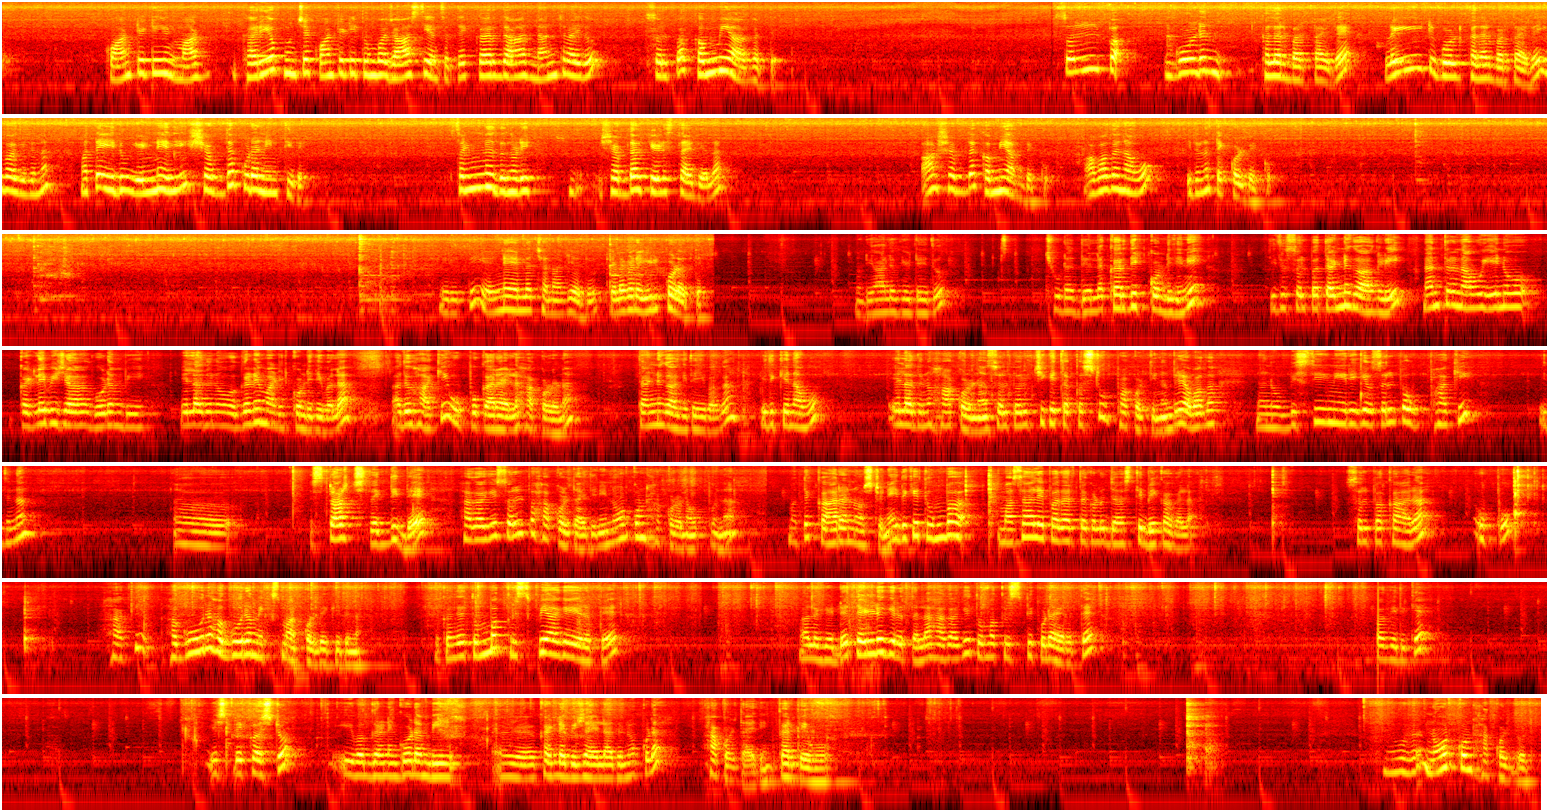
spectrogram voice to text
ಕ್ವಾಂಟಿಟಿ ಮಾಡಿ ಕರಿಯೋಕ್ಕೆ ಮುಂಚೆ ಕ್ವಾಂಟಿಟಿ ತುಂಬ ಜಾಸ್ತಿ ಅನಿಸುತ್ತೆ. ಕರೆದಾದ ನಂತರ ಇದು ಸ್ವಲ್ಪ ಕಮ್ಮಿ ಆಗುತ್ತೆ. ಸ್ವಲ್ಪ ಗೋಲ್ಡನ್ ಕಲರ್ ಬರ್ತಾ ಇದೆ. ಲೈಟ್ ಗೋಲ್ಡ್ ಕಲರ್ ಬರ್ತಾ ಇದೆ. ಇವಾಗ ಇದನ್ನು ಮತ್ತು ಇದು ಎಣ್ಣೆಯಲ್ಲಿ ಶಬ್ದ ಕೂಡ ನಿಂತಿದೆ. ಸಣ್ಣದು ನೋಡಿ, ಶಬ್ದ ಕೇಳಿಸ್ತಾ ಇದೆಯಲ್ಲ? ಆ ಶಬ್ದ ಕಮ್ಮಿ ಆಗಬೇಕು. ಆವಾಗ ನಾವು ಇದನ್ನು ತೆಕ್ಕೊಳ್ಬೇಕು. ಈ ರೀತಿ ಎಣ್ಣೆ ಎಲ್ಲ ಚೆನ್ನಾಗಿ ಅದು ಕೆಳಗಡೆ ಇಳ್ಕೊಳ್ಳುತ್ತೆ. ನೋಡಿ ಆಲೂಗೆಡ್ಡೆದು ಚೂಡದ್ದೆಲ್ಲ ಕರೆದಿಟ್ಕೊಂಡಿದ್ದೀನಿ. ಇದು ಸ್ವಲ್ಪ ತಣ್ಣಗಾಗಲಿ. ನಂತರ ನಾವು ಏನು ಕಡಲೆಬೀಜ, ಗೋಡಂಬಿ ಎಲ್ಲದನ್ನು ಒಗ್ಗರಣೆ ಮಾಡಿಟ್ಕೊಂಡಿದ್ದೀವಲ್ಲ, ಅದು ಹಾಕಿ ಉಪ್ಪು, ಖಾರ ಎಲ್ಲ ಹಾಕ್ಕೊಳ್ಳೋಣ ತಣ್ಣಗಾಗಿದೆ ಇವಾಗ. ಇದಕ್ಕೆ ನಾವು ಎಲ್ಲದನ್ನು ಹಾಕ್ಕೊಳ್ಳೋಣ ಸ್ವಲ್ಪ ರುಚಿಗೆ ತಕ್ಕಷ್ಟು ಉಪ್ಪು ಹಾಕ್ಕೊಳ್ತೀನಿ ಅಂದರೆ ಆವಾಗ ನಾನು ಬಿಸಿ ನೀರಿಗೆ ಸ್ವಲ್ಪ ಉಪ್ಪು ಹಾಕಿ ಇದನ್ನು ಸ್ಟಾರ್ಚ್ ತೆಗೆದಿದ್ದೆ. ಹಾಗಾಗಿ ಸ್ವಲ್ಪ ಹಾಕ್ಕೊಳ್ತಾ ಇದ್ದೀನಿ. ನೋಡ್ಕೊಂಡು ಹಾಕ್ಕೊಳ್ಳೋಣ ಉಪ್ಪನ್ನ. ಮತ್ತು ಖಾರನೂ ಅಷ್ಟೇ ಇದಕ್ಕೆ ತುಂಬ ಮಸಾಲೆ ಪದಾರ್ಥಗಳು ಜಾಸ್ತಿ ಬೇಕಾಗಲ್ಲ. ಸ್ವಲ್ಪ ಖಾರ, ಉಪ್ಪು ಹಾಕಿ ಹಗೂರ ಹಗೂರ ಮಿಕ್ಸ್ ಮಾಡ್ಕೊಳ್ಬೇಕು ಇದನ್ನು. ಯಾಕಂದರೆ ತುಂಬ ಕ್ರಿಸ್ಪಿಯಾಗೇ ಇರುತ್ತೆ. ಆಲೂಗೆಡ್ಡೆ ತೆಳ್ಳಗಿರುತ್ತಲ್ಲ, ಹಾಗಾಗಿ ತುಂಬ ಕ್ರಿಸ್ಪಿ ಕೂಡ ಇರುತ್ತೆ. ಇದಕ್ಕೆ ಎಷ್ಟು ಬೇಕೋ ಅಷ್ಟು ಈ ಒಗ್ಗರಣೆ ಗೋಡಂಬಿ ಕಡಲೆ ಬೀಜ ಎಲ್ಲ ಅದನ್ನು ಕೂಡ ಹಾಕ್ಕೊಳ್ತಾ ಇದ್ದೀನಿ, ಕರಿಬೇವು. ನೀವು ನೋಡ್ಕೊಂಡು ಹಾಕ್ಕೊಳ್ಬೋದು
